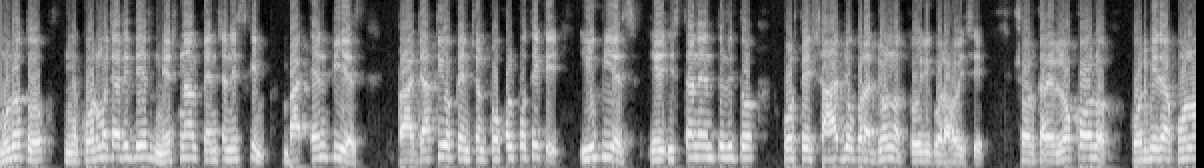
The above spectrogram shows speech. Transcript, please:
মূলত কর্মচারীদের ন্যাশনাল পেনশন স্কিম বা এনপিএস বা জাতীয় পেনশন প্রকল্প থেকে ইউপিএস এ স্থানান্তরিত করতে সাহায্য করার জন্য তৈরি করা হয়েছে। সরকারের লক্ষ্য হলো, কর্মীরা কোনো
